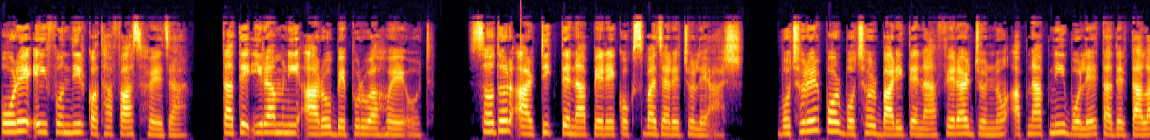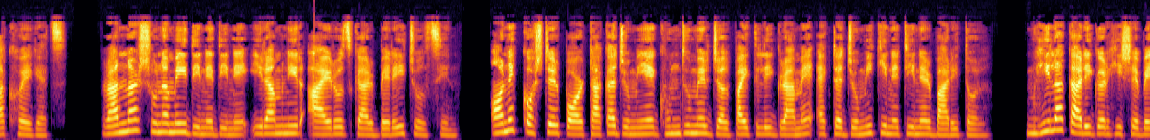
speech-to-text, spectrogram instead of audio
পরে এই ফন্দির কথা ফাঁস হয়ে যা তাতে ইরামনি আরও বেপরোয়া হয়ে ওঠ। সদর আর টিকতে না পেরে কক্সবাজারে চলে আস। বছরের পর বছর বাড়িতে না ফেরার জন্য আপনা আপনিই বলে তাদের তালাক হয়ে গেছে। রান্নার সুনামেই দিনে দিনে ইরামনির আয় রোজগার বেড়েই চলছেন। অনেক কষ্টের পর টাকা জমিয়ে ঘুমধুমের জলপাইতলি গ্রামে একটা জমি কিনে টিনের বাড়ি তোল। মহিলা কারিগর হিসেবে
